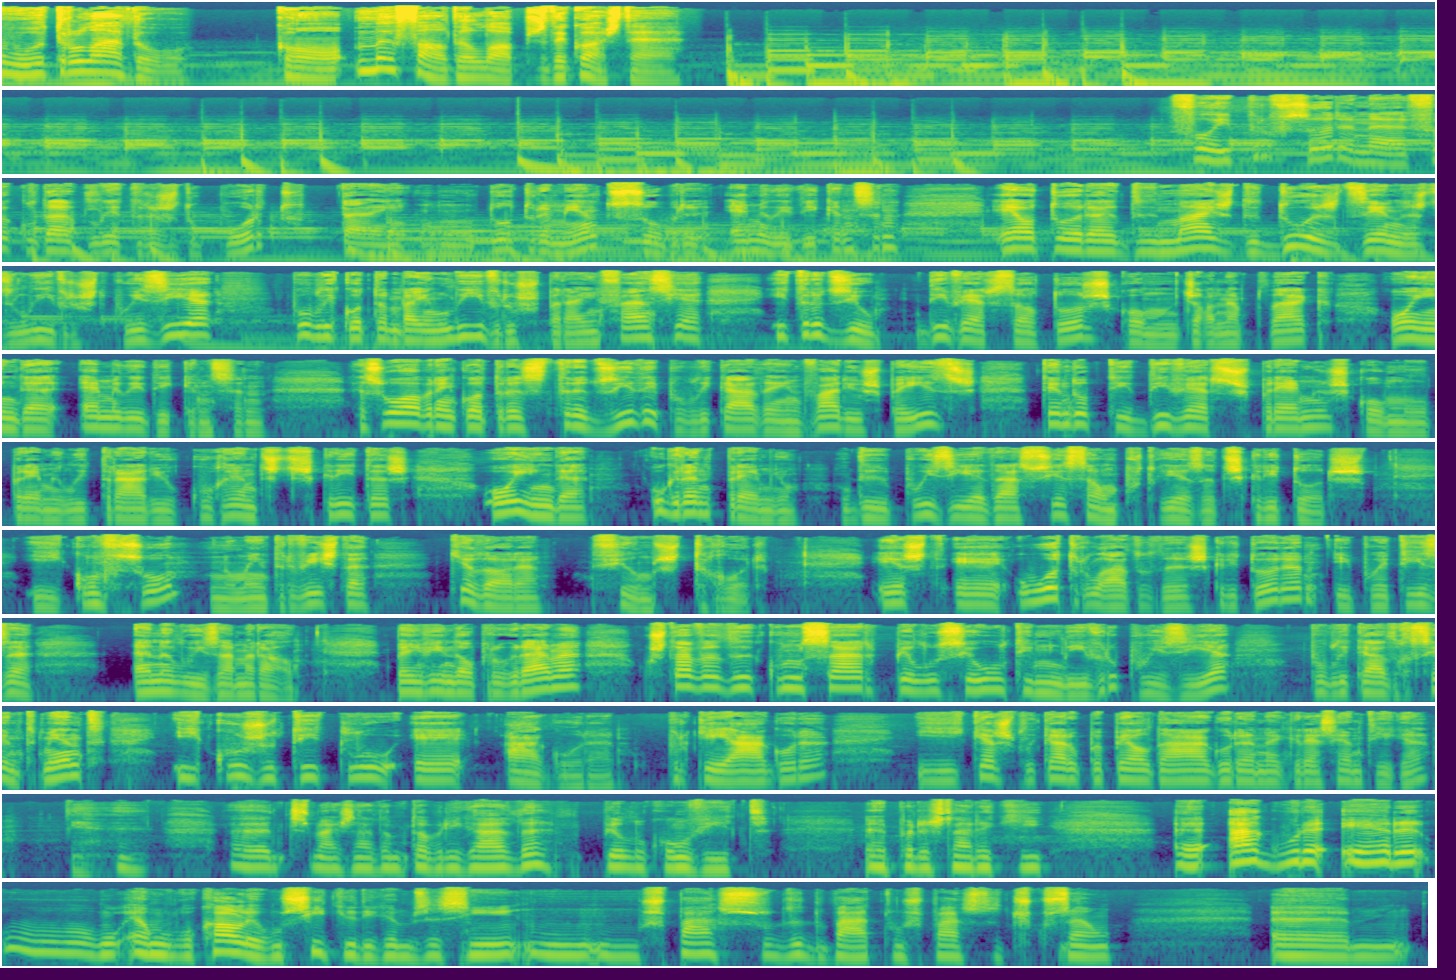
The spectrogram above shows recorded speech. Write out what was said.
O Outro Lado, com Mafalda Lopes da Costa. Foi professora na Faculdade de Letras do Porto, tem um doutoramento sobre Emily Dickinson, é autora de mais de duas dezenas de livros de poesia, publicou também livros para a infância e traduziu diversos autores, como John Updike ou ainda Emily Dickinson. A sua obra encontra-se traduzida e publicada em vários países, tendo obtido diversos prémios, como o Prémio Literário Correntes de Escritas ou ainda o Grande Prémio de Poesia da Associação Portuguesa de Escritores e confessou, numa entrevista, que adora filmes de terror. Este é o outro lado da escritora e poetisa Ana Luísa Amaral. Bem-vinda ao programa. Gostava de começar pelo seu último livro, Poesia, publicado recentemente e cujo título é Ágora. Porquê Ágora? E quer explicar o papel da Ágora na Grécia Antiga? Antes de mais nada, muito obrigada pelo convite uh, para estar aqui. Uh, Ágora era o, é um local, é um sítio, digamos assim, um, um, espaço de debate, um espaço de discussão.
